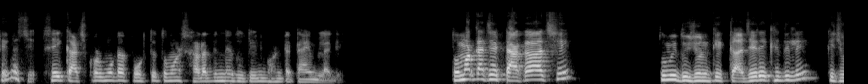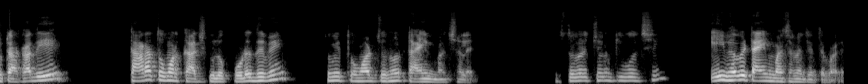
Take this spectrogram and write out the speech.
ঠিক আছে? সেই কাজকর্মটা করতে তোমার সারাদিনে দু তিন ঘণ্টা টাইম লাগে। তোমার কাছে টাকা আছে, তুমি দুজনকে কাজে রেখে দিলে কিছু টাকা দিয়ে, তারা তোমার কাজগুলো করে দেবে, তুমি তোমার জন্য টাইম বাঁচালে। বুঝতে পেরেছ আমি কি বলছি? এইভাবে টাইম বাঁচানো যেতে পারে।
